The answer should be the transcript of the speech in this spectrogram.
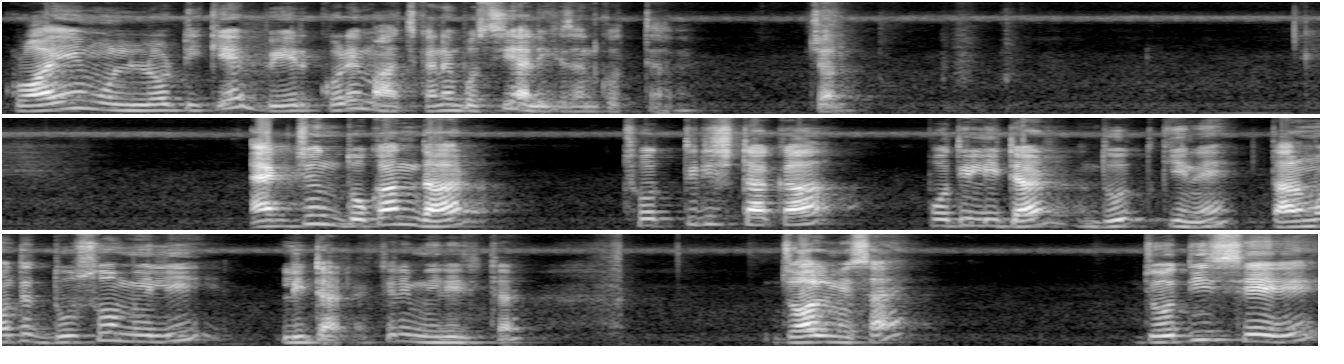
ক্রয় মূল্যটিকে বের করে মাঝখানে বসিয়ে অ্যালিগেশন করতে হবে। চলো। একজন দোকানদার ছত্রিশ টাকা প্রতি লিটার দুধ কিনে, তার মধ্যে দুশো মিলি লিটার অ্যাকচুয়ালি মিলি লিটার, জল মেশায়। যদি সে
